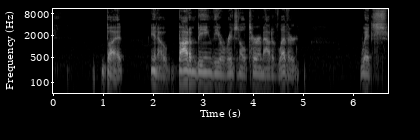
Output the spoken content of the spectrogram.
but, you know, bottom being the original term out of leather, which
